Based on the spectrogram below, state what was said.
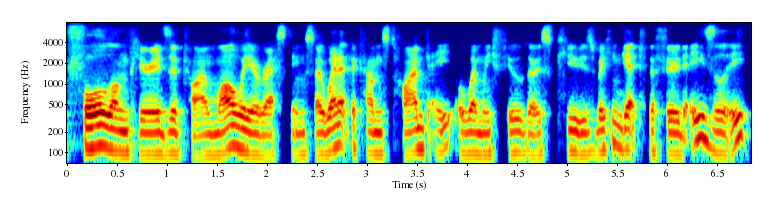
for long periods of time while we are resting. So when it becomes time to eat or when we feel those cues, we can get to the food easily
